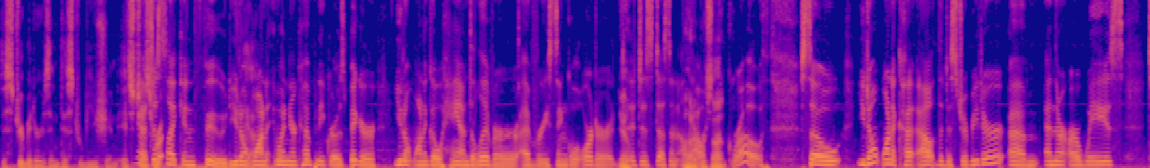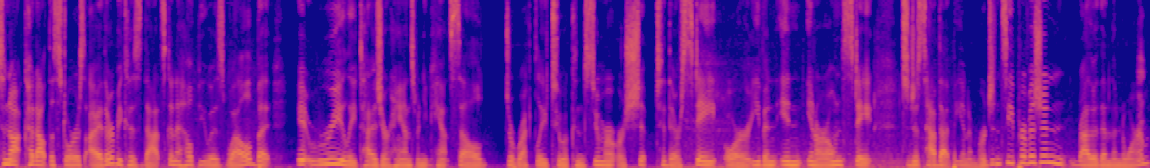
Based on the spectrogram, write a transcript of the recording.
distributors and distribution. It's Yeah, just, just, ri- like in food, you don't Yeah. want when your company grows bigger, you don't want to go hand deliver every single order. It, Yeah. it just doesn't allow for 100%. growth. So you don't want to cut out the distributor, um, and there are ways to not cut out the stores either because that's going to help you as well. But it really ties your hands when you can't sell directly to a consumer or ship to their state or even in in our own state to just have that be an emergency provision rather than the norm.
